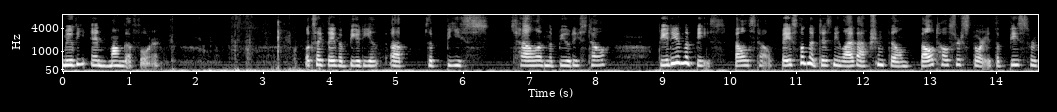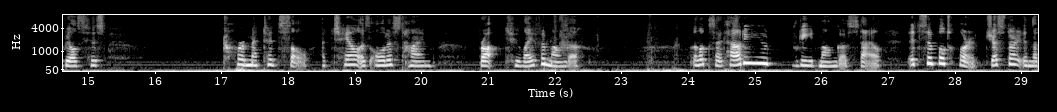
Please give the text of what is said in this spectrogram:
movie in manga form. Looks like they have a beauty, uh, the Beast Tale and the Beauty's Tale. Beauty and the Beast, Belle's Tale. Based on the Disney live action film, Belle tells her story. The Beast reveals his tormented soul, a tale as old as time brought to life in manga. It looks like how do you read manga style? It's simple to learn. Just start in the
